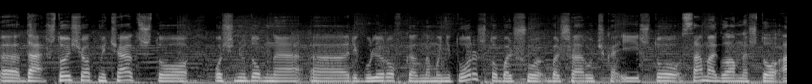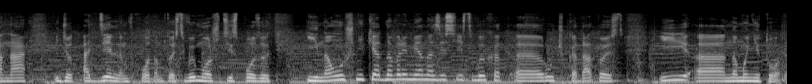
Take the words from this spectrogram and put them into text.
Э, да, что еще отмечают, что очень удобная э, регулировка на мониторы, что большой, большая ручка, и что самое главное, что она идет отдельным входом, то есть вы можете использовать и наушники одновременно, здесь есть выход, э, ручка, да, то есть и э, на мониторы.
